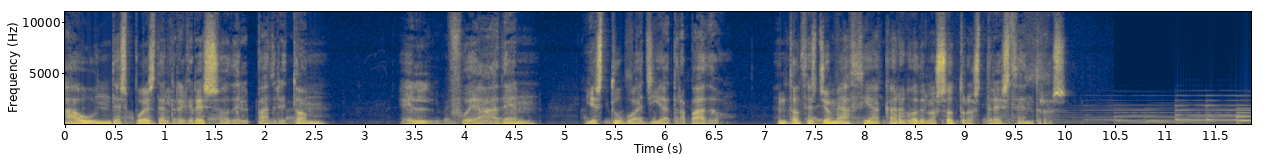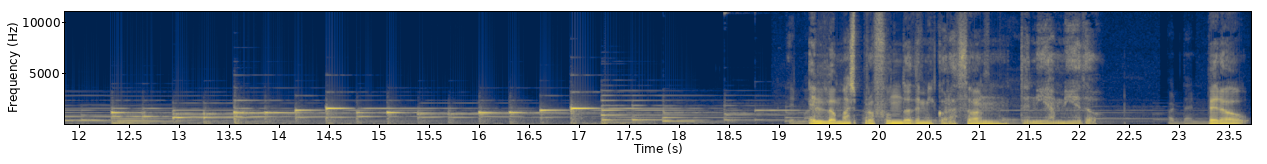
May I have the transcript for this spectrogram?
Aún después del regreso del padre Tom, él fue a Adén y estuvo allí atrapado. Entonces yo me hacía cargo de los otros tres centros. En lo más profundo de mi corazón tenía miedo. Pero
